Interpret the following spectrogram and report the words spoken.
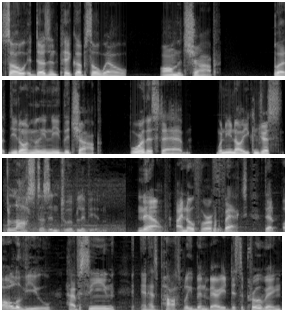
so it doesn't pick up so well on the chop, but you don't really need the chop or the stab when you know you can just blast us into oblivion. Now, I know for a fact that all of you have seen and has possibly been very disapproving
